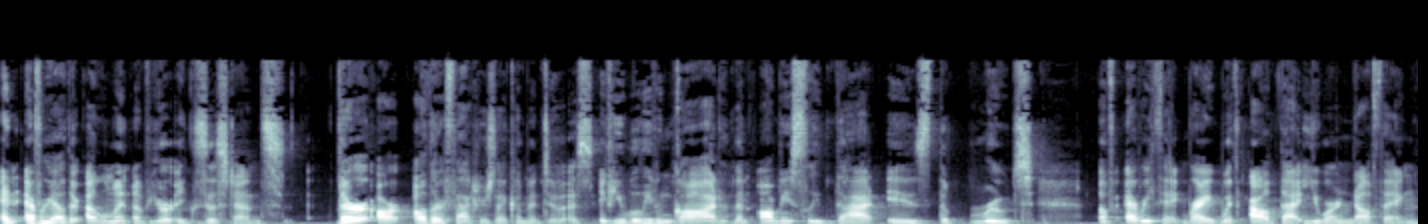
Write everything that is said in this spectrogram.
and every other element of your existence. There are other factors that come into this. If you believe in God, then obviously that is the root of everything, right? Without that, you are nothing.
